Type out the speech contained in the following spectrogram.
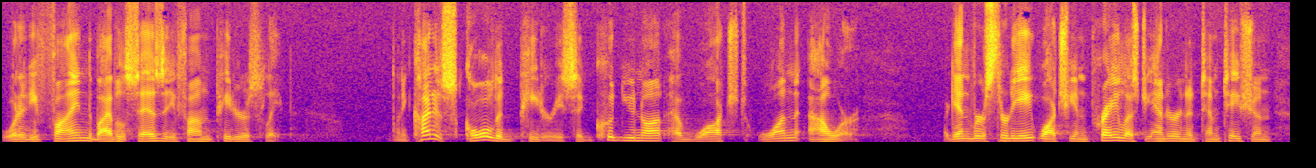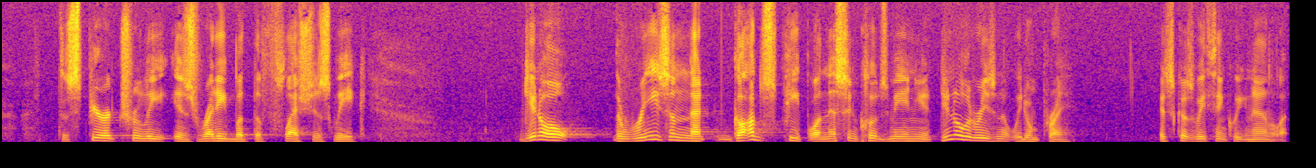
what did he find? The Bible says that he found Peter asleep. And he kind of scolded Peter. He said, Could you not have watched one hour? Again, verse 38 Watch ye and pray, lest ye enter into temptation. The spirit truly is ready, but the flesh is weak. Do you know the reason that God's people, and this includes me and you, do you know the reason that we don't pray? It's because we think we can handle it.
